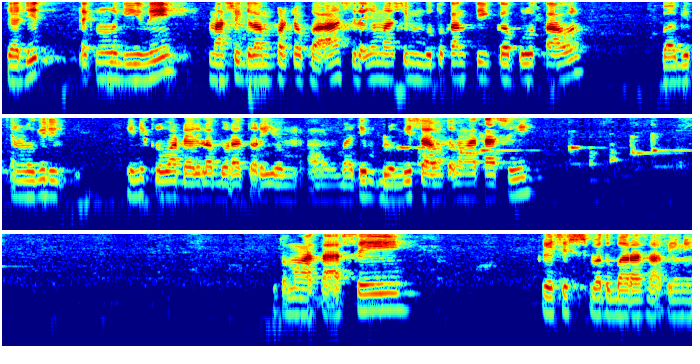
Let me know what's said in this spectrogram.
Jadi teknologi ini masih dalam percobaan, setidaknya masih membutuhkan 30 tahun bagi teknologi ini keluar dari laboratorium. Oh, berarti belum bisa untuk mengatasi untuk mengatasi krisis batubara saat ini.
